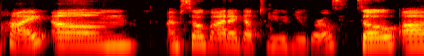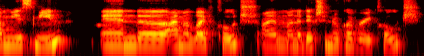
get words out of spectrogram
Hi, um, I'm so glad I got to be with you girls. So, um, Yasmine, and uh, I'm a life coach. I'm an addiction recovery coach,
